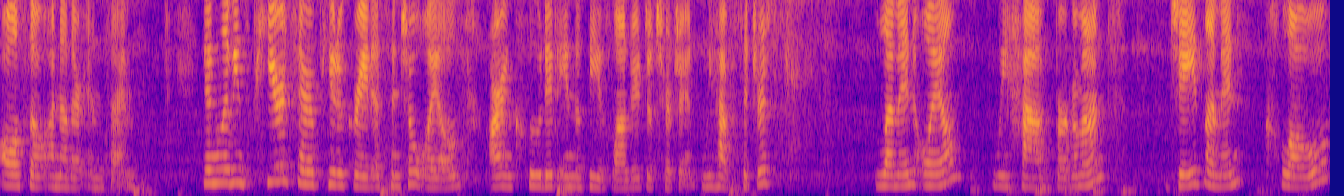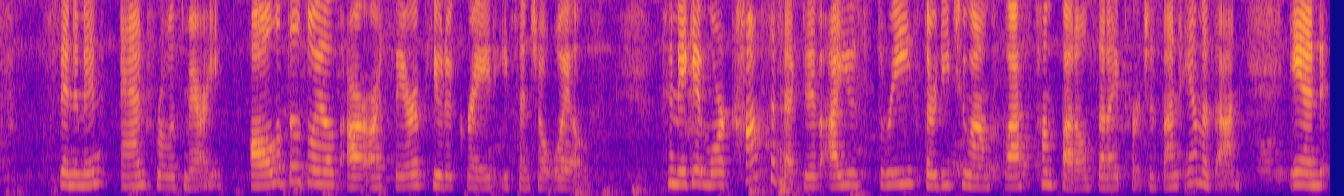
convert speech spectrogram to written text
also another enzyme. Young Living's pure therapeutic grade essential oils are included in the Thieves Laundry detergent. We have citrus lemon oil, we have bergamot, jade lemon, clove, cinnamon, and rosemary. All of those oils are our therapeutic grade essential oils. To make it more cost effective, I use three 32 ounce glass pump bottles that I purchase on Amazon. And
